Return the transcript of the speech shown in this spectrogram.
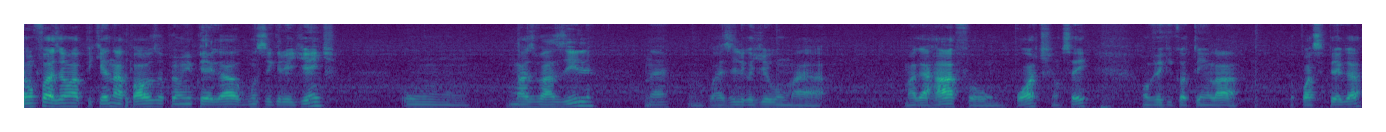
Então vou fazer uma pequena pausa para mim pegar alguns ingredientes, um, umas vasilhas, né? Um vasilha eu digo uma, uma garrafa ou um pote, não sei. Vamos ver o que, eu tenho lá, eu posso pegar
